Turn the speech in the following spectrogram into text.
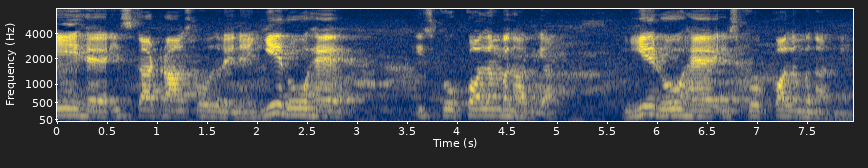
ए है, इसका ट्रांसपोज लेने। ये रो है, इसको कॉलम बना दिया। ये रो है, इसको कॉलम बना दिया।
